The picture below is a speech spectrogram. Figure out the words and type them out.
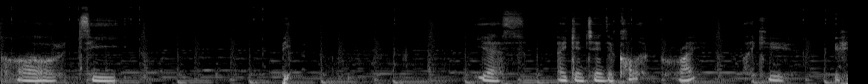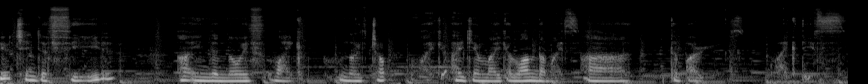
RGB. Yes, I can change the color, right? Like here. If you change the seed, uh, in the noise like noise chop like I can like randomize uh, the values like this.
